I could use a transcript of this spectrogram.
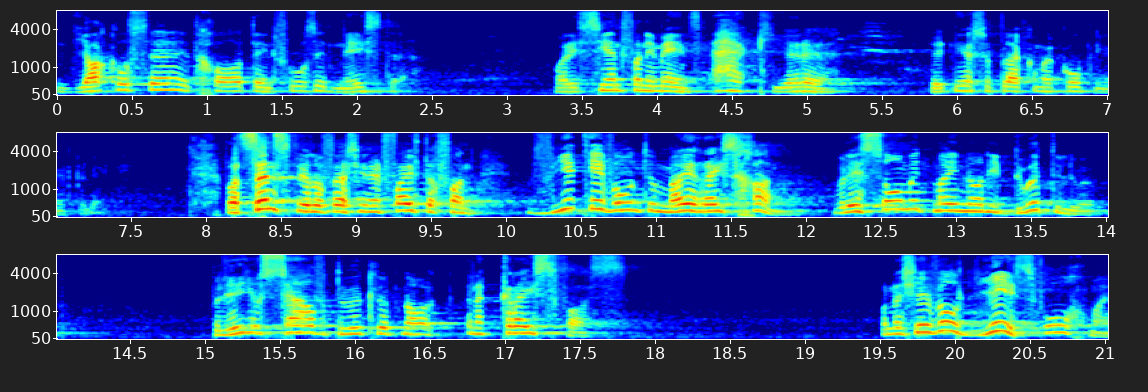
Want jakkalse het gate en voëls het neste. Maar die seun van die mens, ek, Here, het nie eens 'n plek om my kop neer te lê nie. Wat sin speel op vers 51 van, weet jy waartoe my reis gaan? Wil jy saam met my na die dood toe loop? Wil jy jouself doodloop na in 'n kruis vas? Want as jy wil, yes, volg my.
